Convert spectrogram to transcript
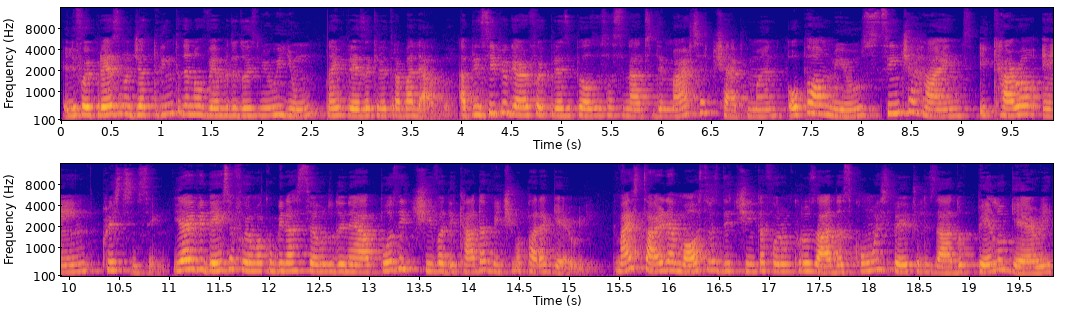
Ele foi preso no dia 30 de novembro de 2001 na empresa que ele trabalhava. A princípio, Gary foi preso pelos assassinatos de Marcia Chapman, Opal Mills, Cynthia Hines e Carol Ann Christensen. E a evidência foi uma combinação do DNA positiva de cada vítima para Gary. Mais tarde, amostras de tinta foram cruzadas com o spray utilizado pelo Gary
